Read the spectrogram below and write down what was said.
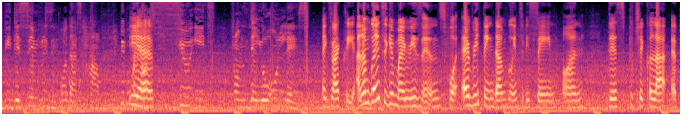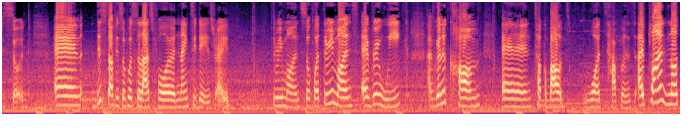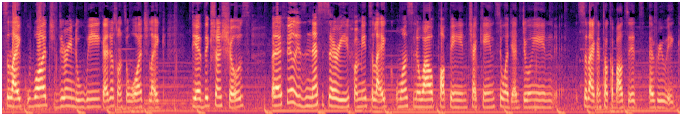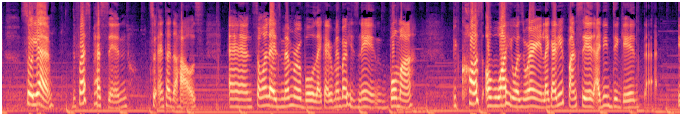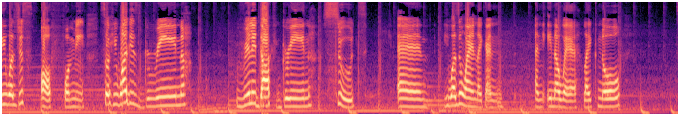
be the same reason others have. People might yes. view it from the, your own lens. Exactly. And I'm going to give my reasons for everything that I'm going to be saying on this particular episode. And this stuff is supposed to last for 90 days, right? Three months. So for three months, every week, I'm gonna come and talk about what happens. I planned not to like watch during the week. I just want to watch like the eviction shows. But I feel it's necessary for me to like once in a while pop in, check in, see what they're doing, so that I can talk about it every week. So yeah, the first person to enter the house and someone that is memorable. Like I remember his name, Boma, because of what he was wearing. Like I didn't fancy it, I didn't dig it. It was just off for me. So he wore this green, really dark green suit, and he wasn't wearing like an an innerwear, like no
